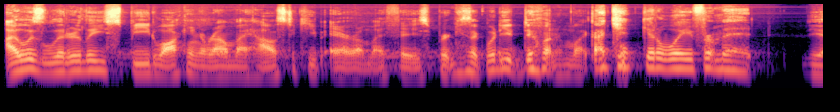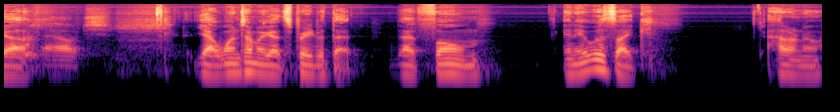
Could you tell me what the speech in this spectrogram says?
I was literally speed walking around my house to keep air on my face. Brittany's like, what are you doing? I'm like, I can't get away from it. Yeah. Ouch. Yeah. One time I got sprayed with that, that foam, and it was like, I don't know,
